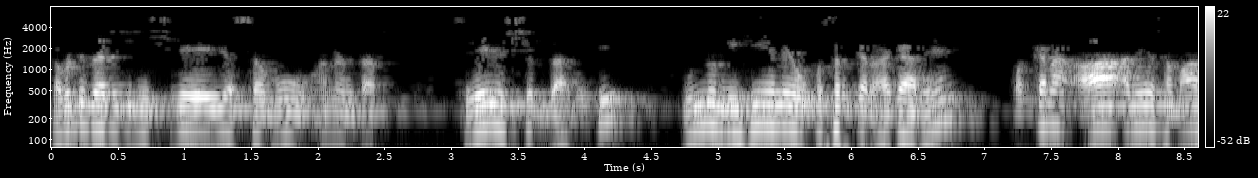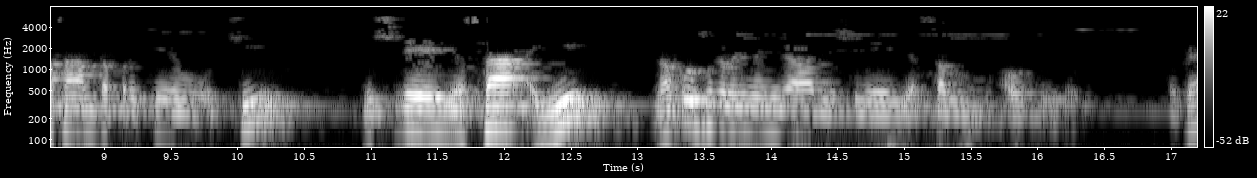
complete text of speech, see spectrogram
కాబట్టి దానికి నిశ్రేయసము అని అంటారు. శ్రేయశబ్దానికి ముందు నిహి అనే ఉపసర్గ రాగానే పక్కన ఆ అనే సమాసాంత ప్రత్యయం వచ్చి నిశ్రేయస అయ్యి నపూసకలింగంగా నిశ్రేయసం అవుతుంది. ఓకే?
